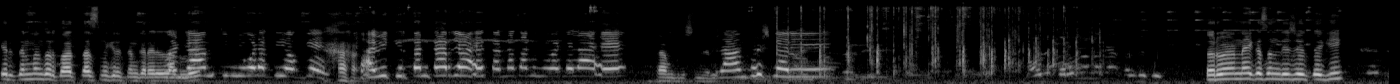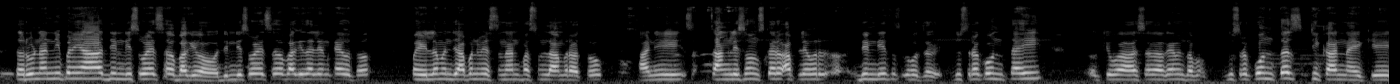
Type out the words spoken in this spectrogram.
कीर्तन पण करतो. आताच मी कीर्तन करायला म्हणजे लागलोय आमची निवड अगदी योग्य आहे. भावी कीर्तनकार जे आहेत त्यांनाच आम्ही निवडलेला आहे. रामकृष्ण हरी. रामकृष्ण हरी. तरुणांना एक संदेश येतोय की तरुणांनी पण या दिंडी सोहळ्यात सहभागी व्हावं. दिंडी सोहळ्यात सहभागी झाल्याने काय होतं पहिलं म्हणजे आपण व्यसनांपासून लांब राहतो आणि स- चांगले संस्कार आपल्यावर दिंडीत होत दुसरा कोणताही अ, किंवा असं काय म्हणतो आपण दुसरं कोणतंच ठिकाण नाही की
